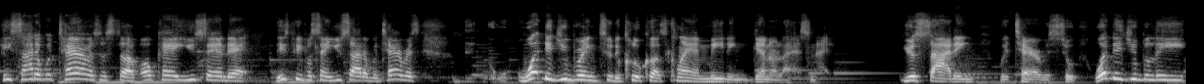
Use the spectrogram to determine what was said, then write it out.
He sided with terrorists and stuff. Okay, you saying that these people saying you sided with terrorists. What did you bring to the Ku Klux Klan meeting dinner last night? You're siding with terrorists too. What did you believe?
